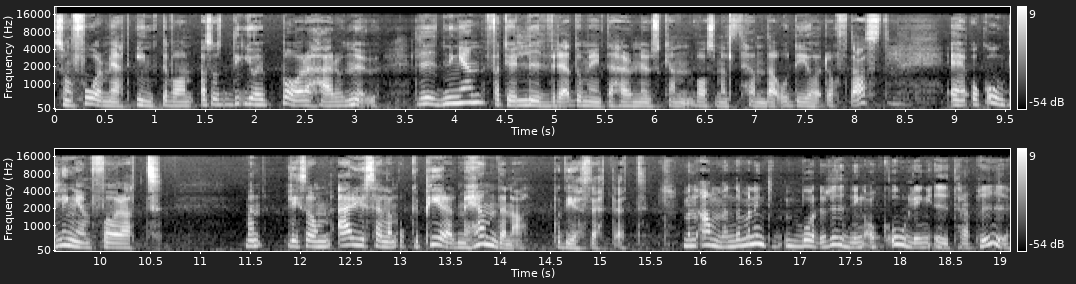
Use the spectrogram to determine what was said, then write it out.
som får mig att inte vara... Alltså jag är bara här och nu. Ridningen för att jag är livrädd. Om jag inte är här och nu så kan vad som helst hända och det gör det oftast. Mm. Eh, och odlingen för att man liksom är ju sällan ockuperad med händerna på det sättet. Men använder man inte både ridning och odling i terapi?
